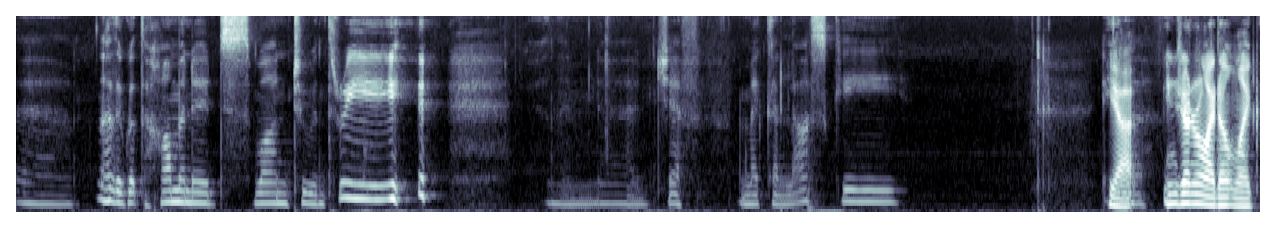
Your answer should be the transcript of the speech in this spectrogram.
Uh, oh, they've got the hominids one, two, and three. and then uh, Jeff Michalowski. Yeah. In general I don't like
